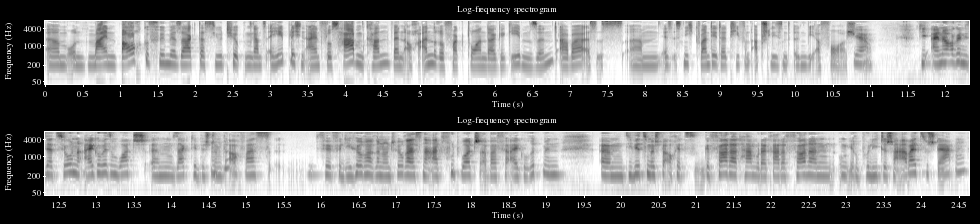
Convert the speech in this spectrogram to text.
ähm, und mein Bauchgefühl mir sagt, dass YouTube einen ganz erheblichen Einfluss haben kann, wenn auch andere Faktoren da gegeben sind. Aber es ist, ähm, es ist nicht quantitativ und abschließend irgendwie erforscht. Ja. Ne? Die eine Organisation, Algorithm Watch, ähm, sagt dir bestimmt mhm. auch was. Für, für die Hörerinnen und Hörer ist eine Art Foodwatch, aber für Algorithmen, ähm, die wir zum Beispiel auch jetzt gefördert haben oder gerade fördern, um ihre politische Arbeit zu stärken.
